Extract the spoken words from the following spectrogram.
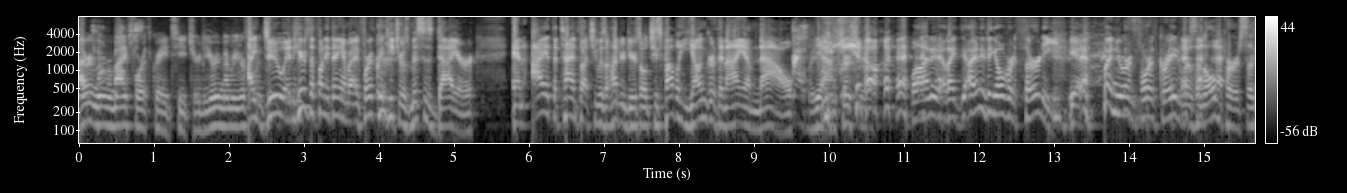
I remember my fourth grade teacher. Do you remember your? Fourth I do, and here's the funny thing: my fourth grade teacher was Mrs. Dyer, and I at the time thought she was 100 years old. She's probably younger than I am now. Right. Yeah, I'm sure she. You know? Well, any, like anything over thirty, Yeah. when you were in fourth grade was an old person.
